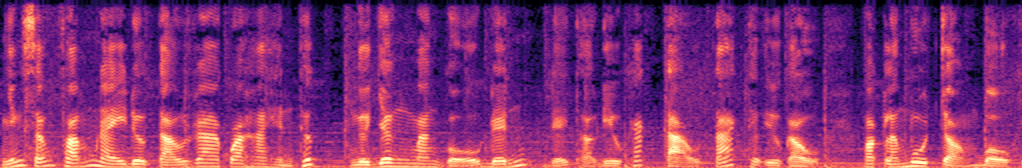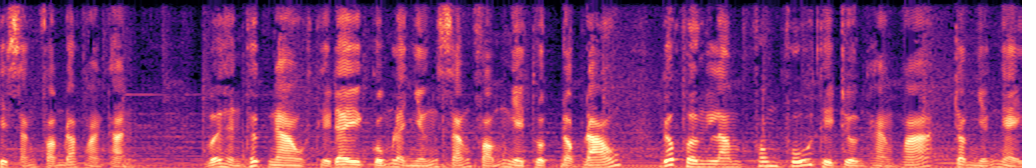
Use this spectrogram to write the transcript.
Những sản phẩm này được tạo ra qua hai hình thức, người dân mang gỗ đến để thợ điêu khắc tạo tác theo yêu cầu hoặc là mua trọn bộ khi sản phẩm đã hoàn thành. Với hình thức nào thì đây cũng là những sản phẩm nghệ thuật độc đáo, góp phần làm phong phú thị trường hàng hóa trong những ngày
